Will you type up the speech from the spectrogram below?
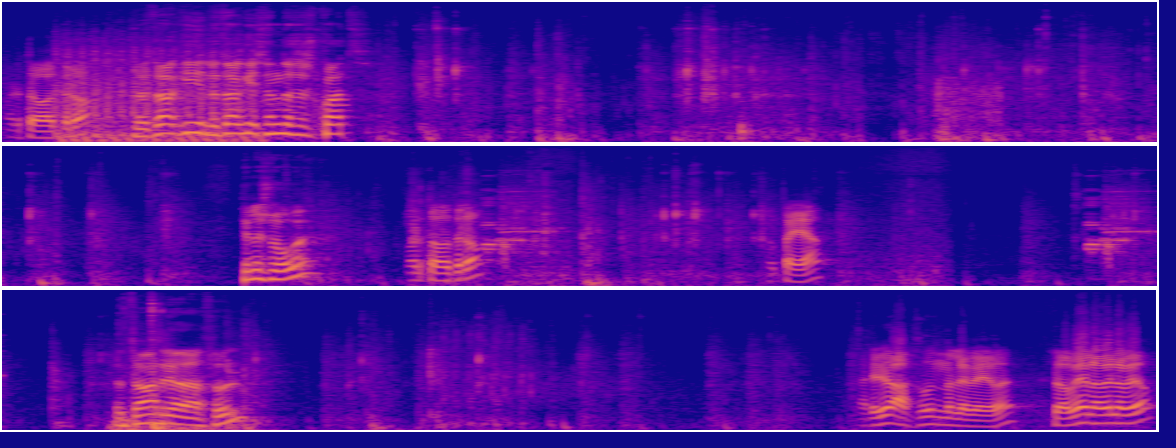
Muerto otro. Lo tengo aquí, lo tengo aquí. Son dos squads. ¿Tienes UV? Muerto otro. Voy para allá. Lo tengo arriba de azul. Arriba azul no le veo, eh. Lo veo, lo veo, lo veo.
